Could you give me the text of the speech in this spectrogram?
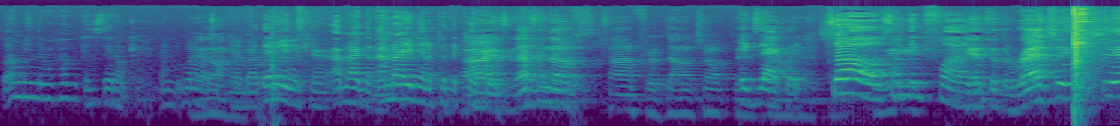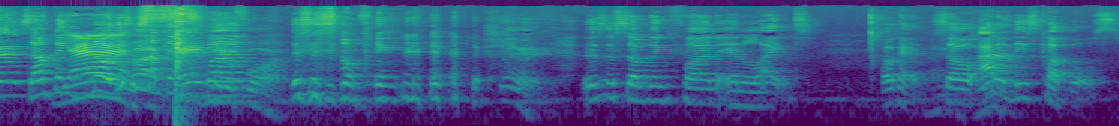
well, I mean the Republicans they don't care. What am I talking about? They don't even care. I'm not. Gonna, I'm not even gonna put the All clip. right, in. so that's enough time for Donald Trump. Exactly. Donald So, Trump. We something fun. Get to the ratchet shit. Something. No, Yes. this is something fun. for. This is something. Shit. This is something fun and light. Okay, so out of these couples,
